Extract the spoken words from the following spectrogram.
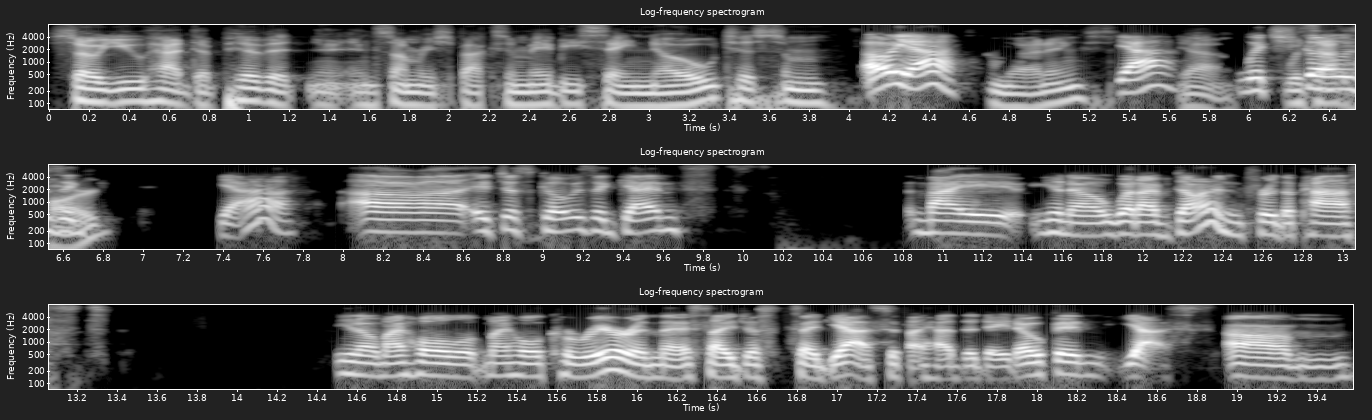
So you had to pivot in, some respects and maybe say no to some oh yeah some weddings. yeah Yeah. which Was that goes hard? Yeah, uh, it just goes against my, you know, what I've done for the past, you know, my whole my whole career in this. I just said yes if I had the date open, yes. Um,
